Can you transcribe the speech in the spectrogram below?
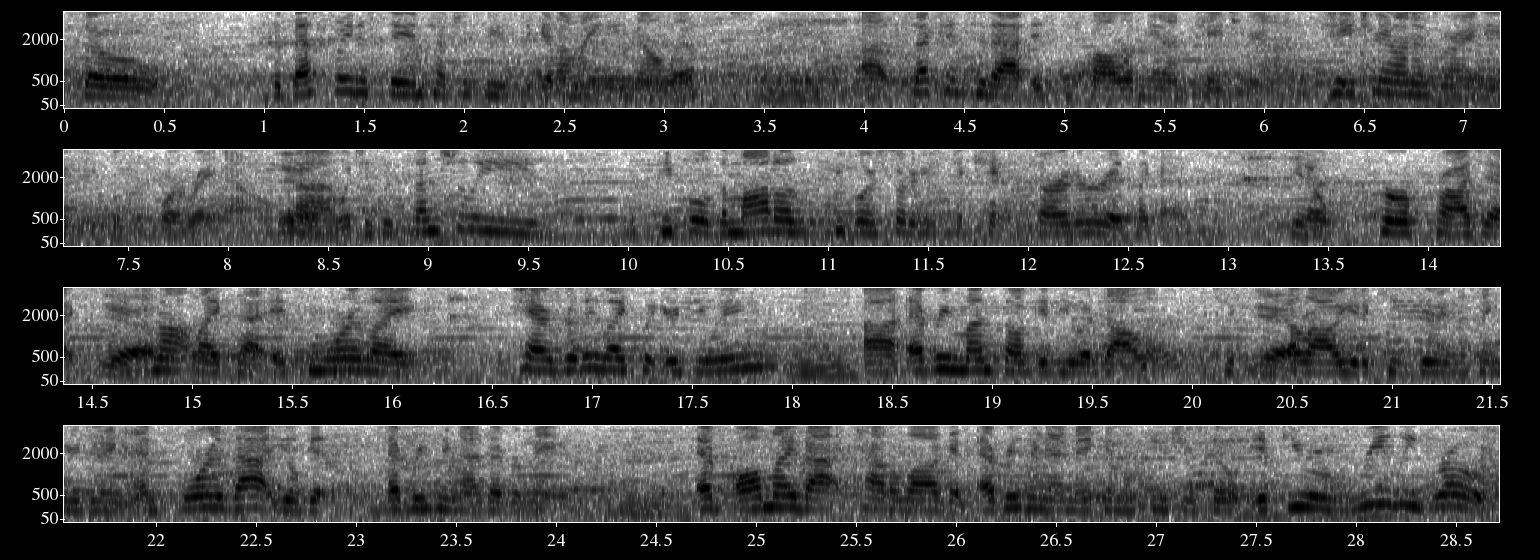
So, the best way to stay in touch with me is to get on my email list. Uh, second to that is to follow me on Patreon. Patreon is where I need people's support right now, Yeah. uh, which is essentially people. The models people are sort of used to Kickstarter as like a, you know, per project. Yeah. It's not like that. It's more like. Hey, I really like what you're doing. Uh, every month, I'll give you a dollar to Mm-hmm. Yeah. allow you to keep doing the thing you're doing, and for that, you'll get everything I've ever made, Mm-hmm. All my back catalog and everything I make in the future. So if you are really broke,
